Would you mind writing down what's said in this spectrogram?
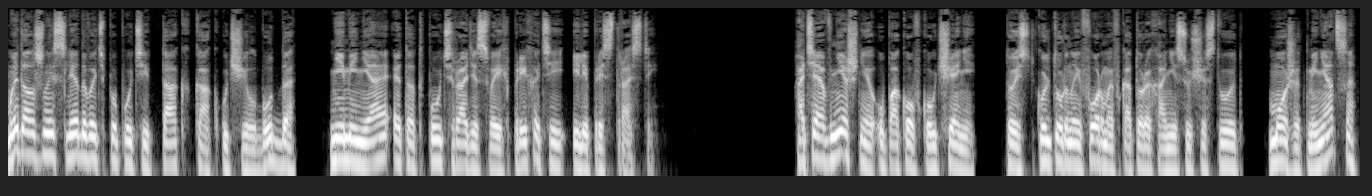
мы должны следовать по пути так, как учил Будда, не меняя этот путь ради своих прихотей или пристрастий. Хотя внешняя упаковка учений, то есть культурные формы, в которых они существуют, может меняться,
